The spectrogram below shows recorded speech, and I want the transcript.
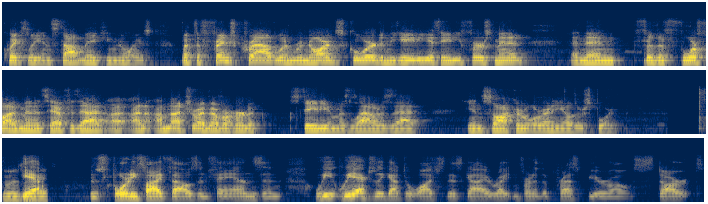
quickly and stop making noise. But the French crowd, when Renard scored in the 80th, 81st minute, and then for the four or five minutes after that, I, am not sure I've ever heard a stadium as loud as that in soccer or any other sport. It was yeah, amazing. it was 45,000 fans, and we we actually got to watch this guy right in front of the press bureau start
